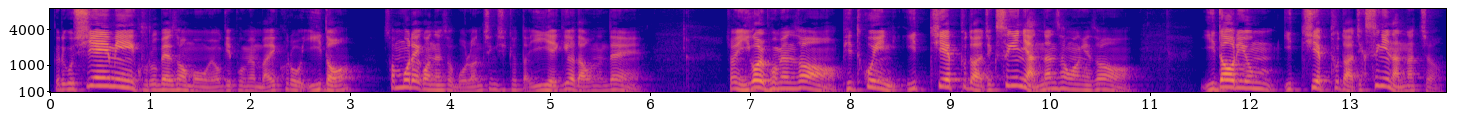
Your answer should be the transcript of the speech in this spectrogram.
그리고 CME 그룹에서 뭐 여기 보면 마이크로 이더 선물에 관해서 뭐 런칭 시켰다 이 얘기가 나오는데 저는 이걸 보면서 비트코인 ETF도 아직 승인이 안 난 상황에서 이더리움 ETF도 아직 승인 안 났죠.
